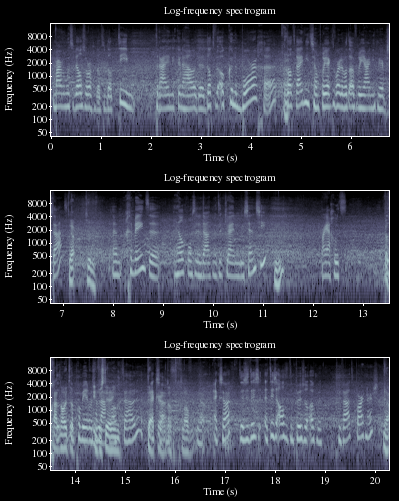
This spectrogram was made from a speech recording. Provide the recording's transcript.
maar we moeten wel zorgen dat we dat team draaiende kunnen houden. Dat we ook kunnen borgen dat wij niet zo'n project worden wat over een jaar niet meer bestaat. ja, tuurlijk. Ehm, gemeenten helpen ons inderdaad met een kleine licentie. Mhm. Maar ja, goed. Dat gaat nooit dat proberen we zo laag mogelijk te houden. Dekken, Exact. dat geloof ik. Ja. Exact. Dus het is, het is altijd een puzzel, ook met private partners. Ja.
